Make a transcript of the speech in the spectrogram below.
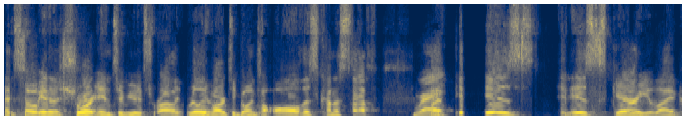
And so in a short interview, it's really really hard to go into all this kind of stuff. Right. But it is it is scary, like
